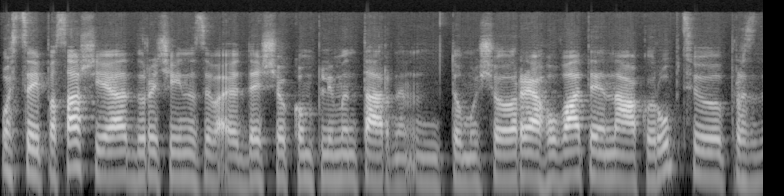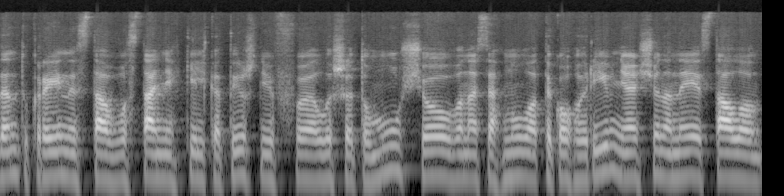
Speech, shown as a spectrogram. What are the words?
Ось цей пасаж я, до речі, і називаю дещо компліментарним, тому що реагувати на корупцію президент України став в останніх кілька тижнів е, лише тому, що вона сягнула такого рівня, що на неї стало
